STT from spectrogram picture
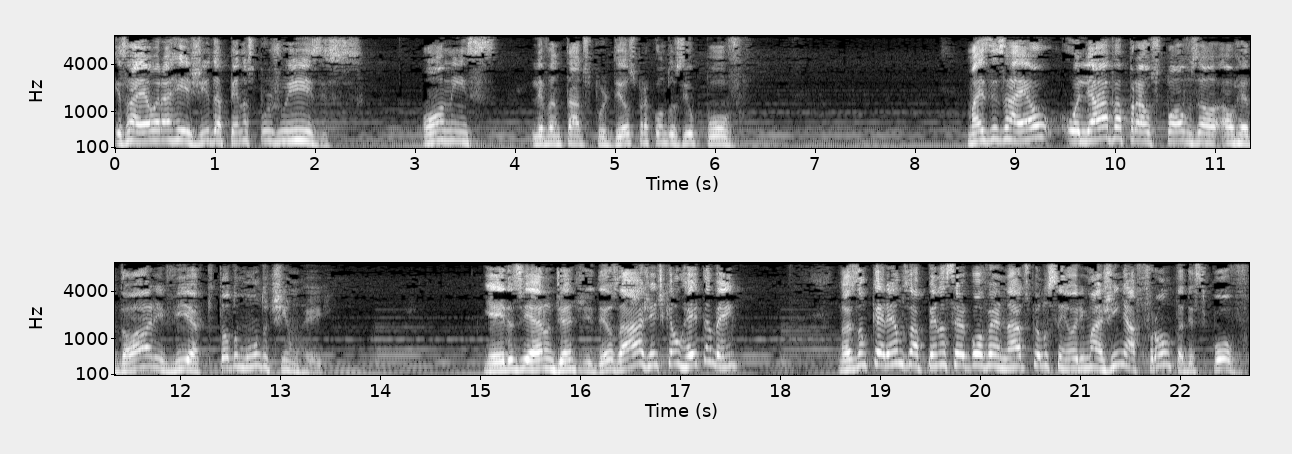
Israel era regida apenas por juízes, homens levantados por Deus para conduzir o povo. Mas Israel olhava para os povos ao, ao, redor e via que todo mundo tinha um rei. E aí eles vieram diante de Deus: Ah, a gente quer um rei também. Nós não queremos apenas ser governados pelo Senhor. Imagine a afronta desse povo.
